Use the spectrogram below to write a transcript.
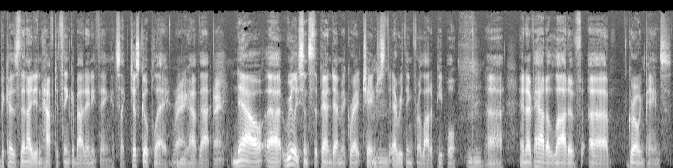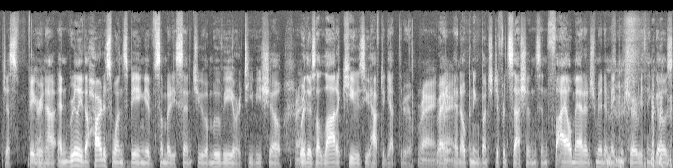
Because then I didn't have to think about anything. It's like just go play, Right. and you have that. Right. Now, uh, really, since the pandemic, right, changed Mm-hmm. everything for a lot of people, uh, and I've had a lot of uh, growing pains just figuring out, and really the hardest ones being if somebody sent you a movie or a TV show Right. where there's a lot of cues you have to get through, Right, right, right. and opening a bunch of different sessions and file management and making sure everything goes,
